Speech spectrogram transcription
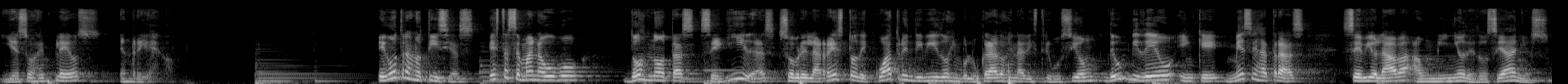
y esos empleos en riesgo. En otras noticias, esta semana hubo dos notas seguidas sobre el arresto de cuatro individuos involucrados en la distribución de un video en que meses atrás se violaba a un niño de 12 años,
